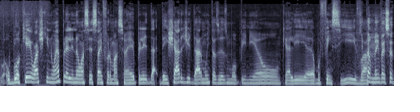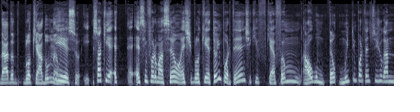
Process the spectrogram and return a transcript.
o bloqueio eu acho que não é pra ele não acessar a informação, é pra ele da- deixar de dar muitas vezes uma opinião que ali é uma Que ofensiva. também vai ser dada bloqueado ou não. Isso, e- só que é- é- essa informação, este bloqueio é tão importante que, que é- foi um- algo tão, muito importante pra se julgar nos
